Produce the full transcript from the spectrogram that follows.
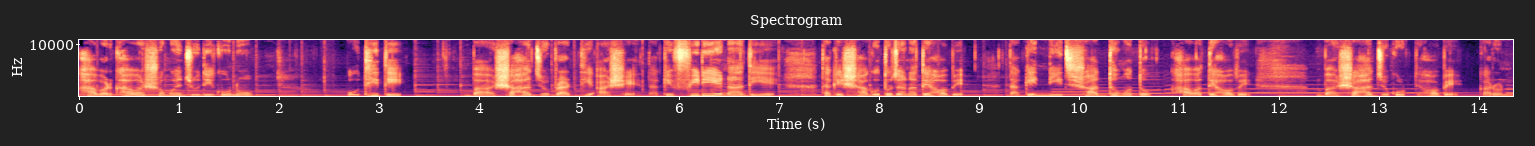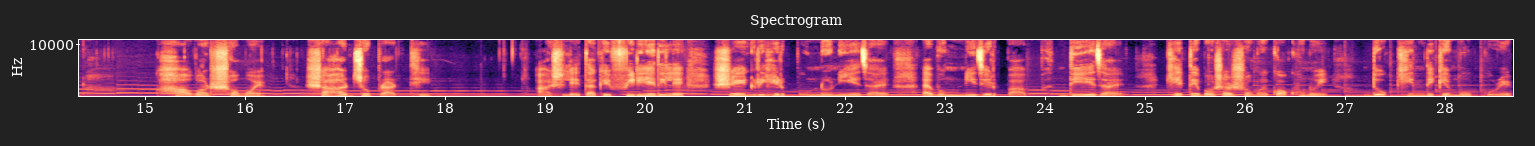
খাবার খাওয়ার সময় যদি কোনো অতিথি বা সাহায্য প্রার্থী আসে, তাকে ফিরিয়ে না দিয়ে তাকে স্বাগত জানাতে হবে, তাকে নিজ সাধ্যমতো খাওয়াতে হবে বা সাহায্য করতে হবে। কারণ খাওয়ার সময় সাহায্য প্রার্থী আসলে তাকে ফিরিয়ে দিলে সে গৃহের পুণ্য নিয়ে যায় এবং নিজের পাপ দিয়ে যায়। খেতে বসার সময় কখনোই দক্ষিণ দিকে মুখ করে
